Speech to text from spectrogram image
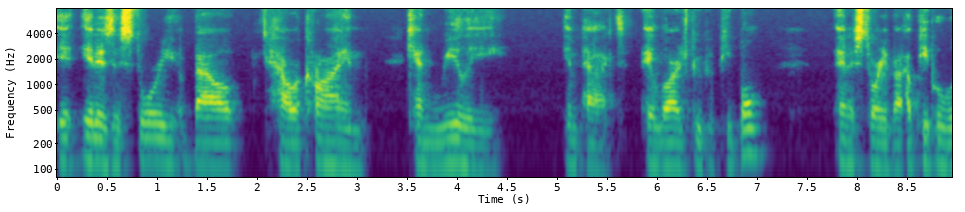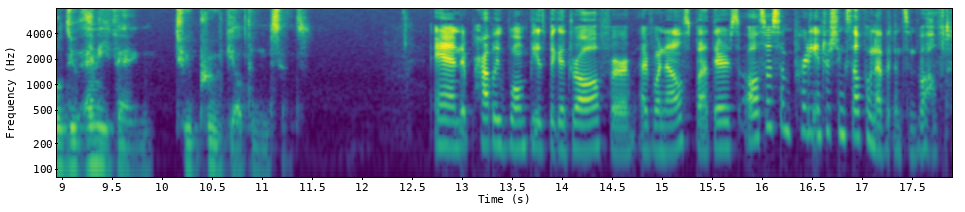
it, it is a story about how a crime can really impact a large group of people and a story about how people will do anything to prove guilt and innocence. And it probably won't be as big a draw for everyone else, but there's also some pretty interesting cell phone evidence involved.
